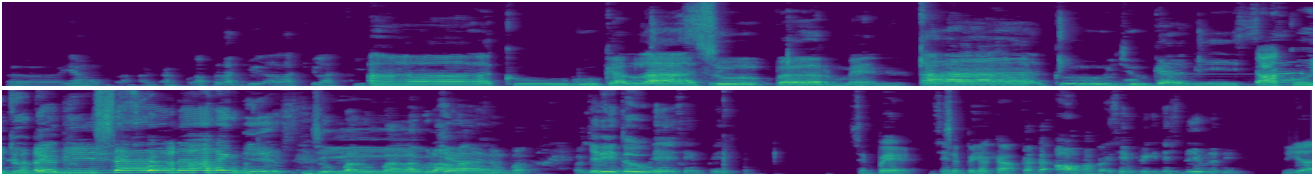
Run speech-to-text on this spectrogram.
Eh, yang aku- apa laki laki-laki Aku bukanlah Superman. Aku juga bisa. Aku juga bisa nangis. lupa lupa lagu lama lupa Jadi itu. eh SMP SMP, SMP kakak. kakak oh kakak SMP kita SD berarti Iya,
